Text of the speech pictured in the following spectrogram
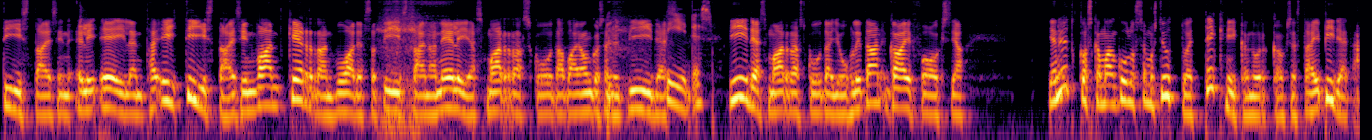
tiistaisin, eli eilen, tai ei tiistaisin, vaan kerran vuodessa tiistaina 4. marraskuuta, vai onko se nyt viides? Viides. 5. marraskuuta juhlitaan Guy Fawkesia. Ja nyt, koska mä oon kuullut semmoista juttua, että tekniikkanurkkauksesta ei pidetä,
